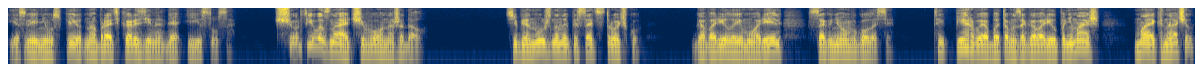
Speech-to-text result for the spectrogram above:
если не успеют набрать корзины для Иисуса. Черт его знает, чего он ожидал. «Тебе нужно написать строчку», — говорила ему Ариэль с огнем в голосе. «Ты первый об этом заговорил, понимаешь? Майк начал,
